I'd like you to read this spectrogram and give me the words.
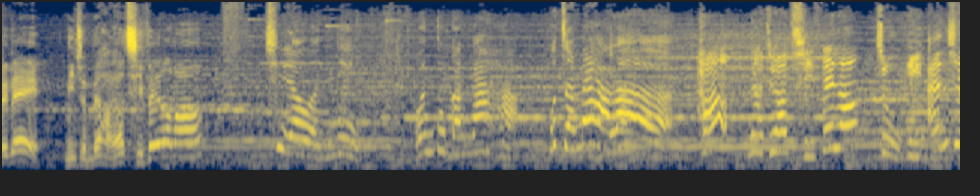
菲菲，你准备好要起飞了吗？气流稳定，温度刚刚好，我准备好了。好，那就要起飞喽，注意安全。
